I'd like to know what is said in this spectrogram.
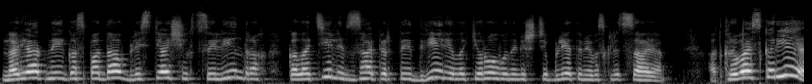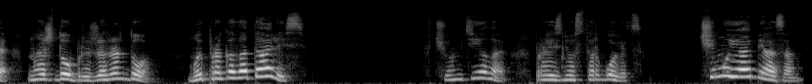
Нарядные господа в блестящих цилиндрах колотили в запертые двери лакированными штиблетами, восклицая «Открывай скорее, наш добрый Жерардо! Мы проголодались!» «В чем дело?» – произнес торговец. «Чему я обязан?»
